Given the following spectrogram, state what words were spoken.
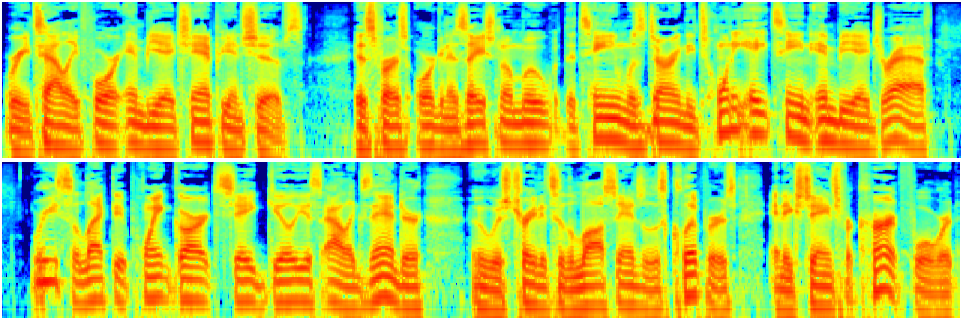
where he tallied four NBA championships. His first organizational move with the team was during the 2018 NBA draft where he selected point guard Shai Gilgeous-Alexander, who was traded to the Los Angeles Clippers in exchange for current forward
